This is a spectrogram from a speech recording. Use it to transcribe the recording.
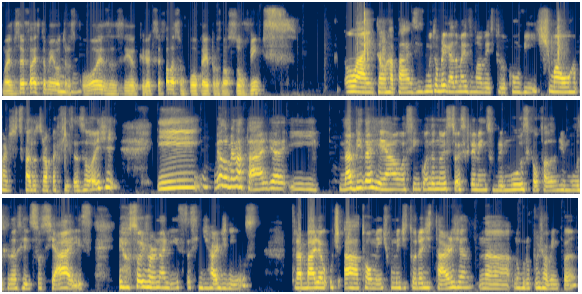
Mas você faz também outras uhum. coisas, e eu queria que você falasse um pouco aí para os nossos ouvintes. Olá, então, rapazes. Muito obrigada mais uma vez pelo convite. Uma honra participar do Troca Fitas hoje. E meu nome é Natália e na vida real, assim, quando eu não estou escrevendo sobre música ou falando de música nas redes sociais, eu sou jornalista assim, de hard news. Trabalho atualmente como editora de tarja na, no grupo Jovem Pan.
